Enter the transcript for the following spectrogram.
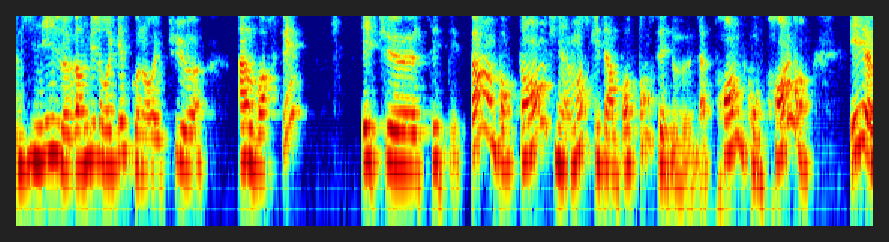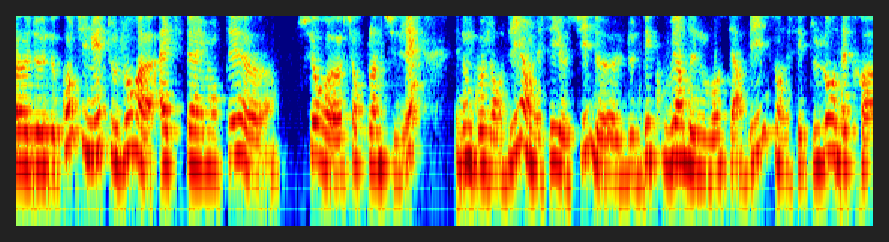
10 000, 20 000 requêtes qu'on aurait pu euh, avoir fait et que c'était pas important. Finalement, ce qui était important, c'est d'apprendre, comprendre et de, continuer toujours à expérimenter sur, euh, sur plein de sujets. Et donc aujourd'hui, on essaye aussi de, découvrir de nouveaux services. On essaie toujours d'être euh,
